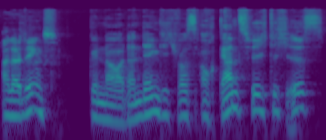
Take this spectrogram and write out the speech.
Allerdings. Genau, dann denke ich, was auch ganz wichtig ist,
